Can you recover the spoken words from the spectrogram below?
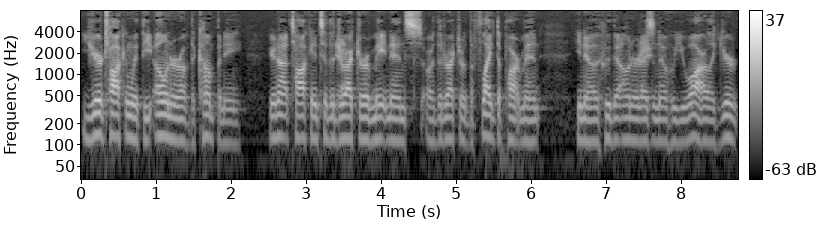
you're talking with the owner of the company. You're not talking to the Yeah. director of maintenance or the director of the flight department, you know, who the owner Right. doesn't know who you are. Like you're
